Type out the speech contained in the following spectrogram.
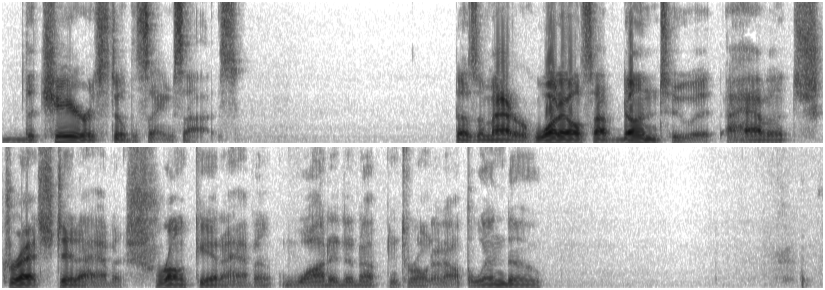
the chair is still the same size. Doesn't matter what else I've done to it. I haven't stretched it, I haven't shrunk it, I haven't wadded it up and thrown it out the window.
